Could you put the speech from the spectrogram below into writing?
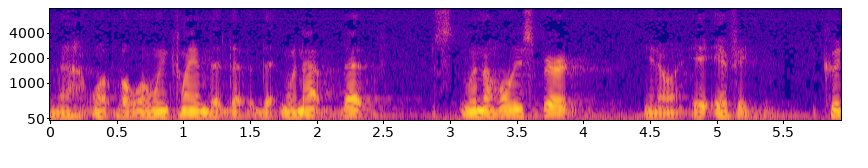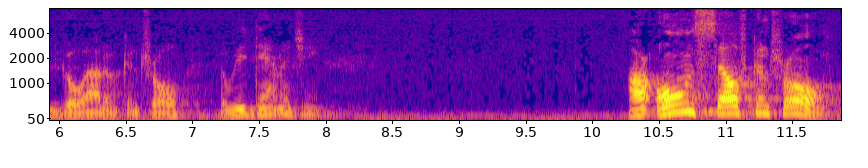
That, but when we claim that, that, that, when that, that when the Holy Spirit, you know, if it could go out of control, it would be damaging. Our own self control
